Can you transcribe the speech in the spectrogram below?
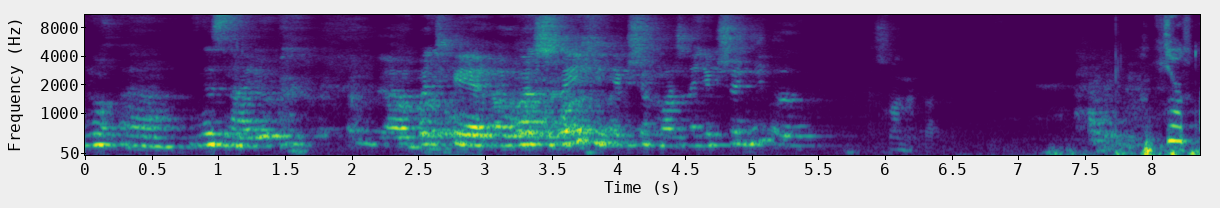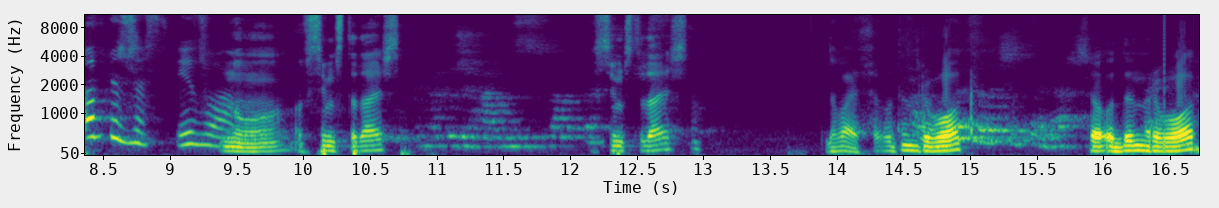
ну, е, не знаю. Е, батьки, ваш вихід, якщо можна. Якщо ні, то Що не так? Я тобі заспівала. Ну, а всім стидаєшся? Всім стидаєшся? Давай, ще один ривок. Ще один ривок.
